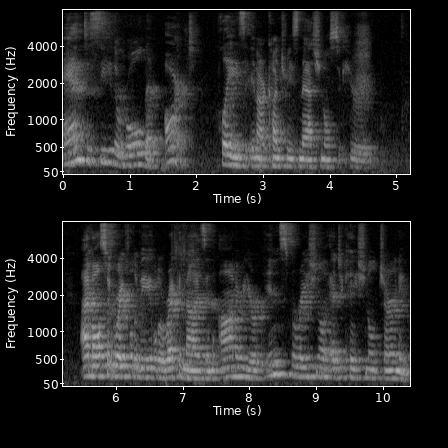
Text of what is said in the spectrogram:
and to see the role that art plays in our country's national security. I'm also grateful to be able to recognize and honor your inspirational educational journey.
